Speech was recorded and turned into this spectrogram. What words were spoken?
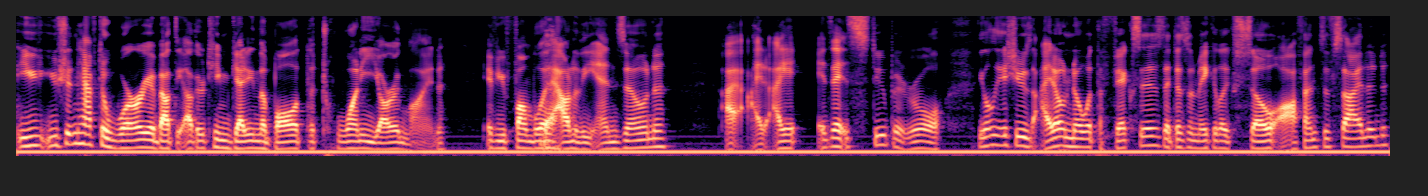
you you shouldn't have to worry about the other team getting the ball at the twenty yard line if you fumble it Yeah. out of the end zone. I, I, I it's a stupid rule. The only issue is I don't know what the fix is. That doesn't make it like so offensive sided.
